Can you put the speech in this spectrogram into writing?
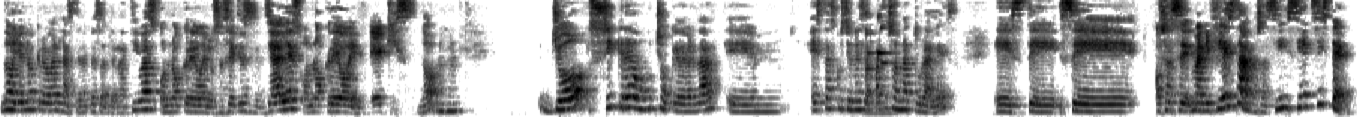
No, yo no creo en las terapias alternativas, o no creo en los aceites esenciales, o no creo en X, ¿no? Ujú. Yo sí creo mucho que de verdad eh, estas cuestiones, aparte son naturales, este, se, o sea, se manifiestan, o sea, sí, sí existen,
